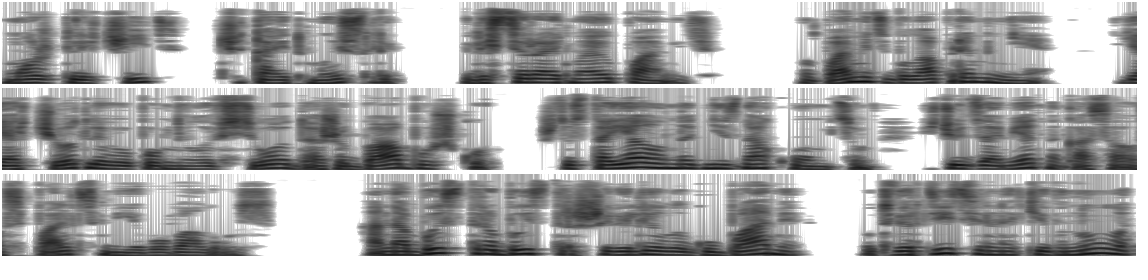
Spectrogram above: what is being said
Может лечить, читает мысли или стирает мою память. Но память была при мне. Я отчетливо помнила все, даже бабушку, что стояла над незнакомцем и чуть заметно касалась пальцами его волос. Она быстро-быстро шевелила губами, утвердительно кивнула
